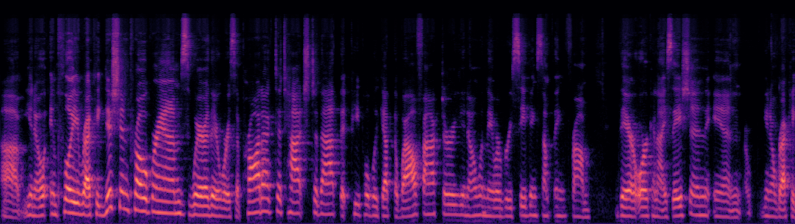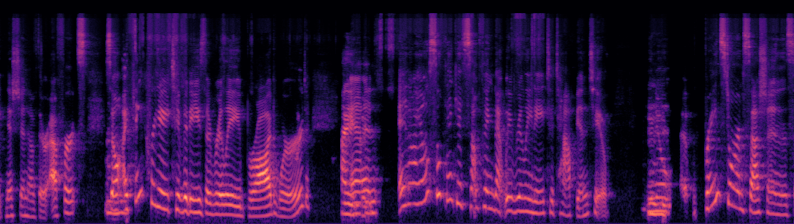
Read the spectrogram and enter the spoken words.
uh, you know, employee recognition programs where there was a product attached to that that people would get the wow factor, you know, when they were receiving something from their organization in you know recognition of their efforts. Mm-hmm. So I think creativity is a really broad word. I and and I also think it's something that we really need to tap into. You mm-hmm. know, brainstorm sessions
